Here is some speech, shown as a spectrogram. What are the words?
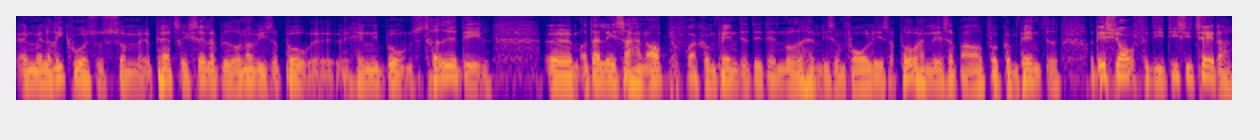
anmalerikursus, som øh, Patrick selv er blevet underviser på øh, hen i bogens tredje del. Øh, og der læser han op fra kompendiet. Det er den måde, han ligesom forelæser på. Han læser bare op på kompendiet. Og det er sjovt, fordi de citater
